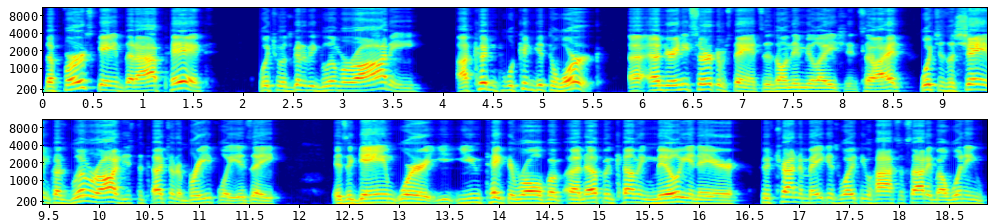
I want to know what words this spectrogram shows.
the first game that I picked, which was going to be Glimmerati, I couldn't couldn't get to work uh, under any circumstances on emulation. So I had, which is a shame because Glimmerati, just to touch on it briefly, is a is a game where you, you take the role of a, an up and coming millionaire who's trying to make his way through high society by winning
